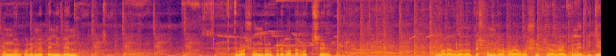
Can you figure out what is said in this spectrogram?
সুন্দর করে মেপে নেবেন। এবার সুন্দর করে বাঁধা হচ্ছে। বাঁধাগুলো যাতে সুন্দর হয়, অবশ্যই খেয়াল রাখবেন এদিকে।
